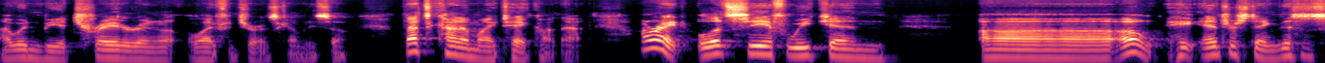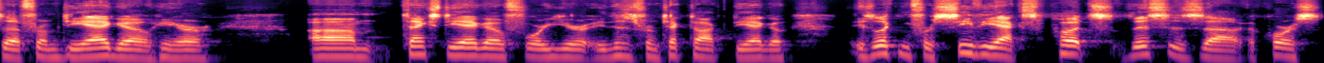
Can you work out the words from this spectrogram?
i wouldn't be a trader in a life insurance company so that's kind of my take on that all right well let's see if we can uh, oh hey interesting this is uh, from diego here um, thanks diego for your this is from tiktok diego is looking for cvx puts this is uh, of course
